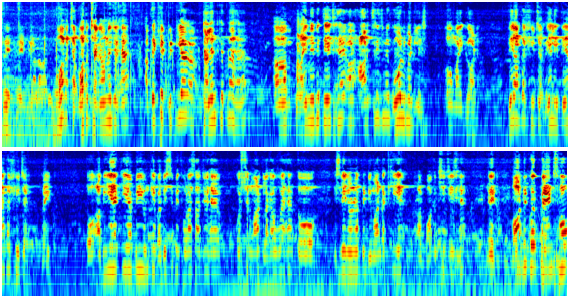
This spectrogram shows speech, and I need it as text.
great great great बहुत अच्छा बहुत अच्छा इन्होंने जो है अब देखिए बिटिया टैलेंट कितना है? पढ़ाई में भी तेज है और आर्चरीज में gold medalist. Oh my god they are the future really they are the future right तो अब ये है कि अभी उनके भविष्य पे थोड़ा सा जो है क्वेश्चन मार्क लगा हुआ है तो इसलिए इन्होंने अपनी डिमांड रखी है और बहुत अच्छी चीज़ है। ग्रेट और भी कोई पेरेंट्स हों?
